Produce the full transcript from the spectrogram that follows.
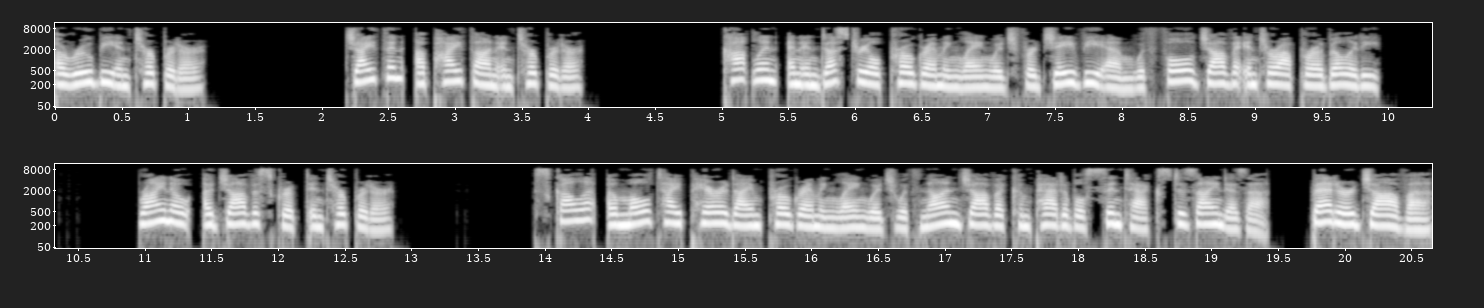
a Ruby interpreter, Jython, a Python interpreter Kotlin, an industrial programming language for JVM with full Java interoperability Rhino, a JavaScript interpreter Scala, a multi-paradigm programming language with non-Java compatible syntax designed as a better Java.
